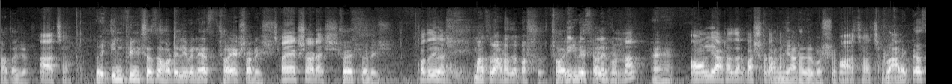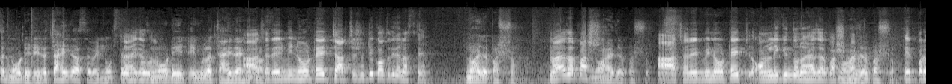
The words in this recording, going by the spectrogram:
সাত হাজার। আচ্ছা। ইনফিনিক্স আছে হট ইলেভেন এস ছয় একশো আঠাশ। ছয় একশো আঠাশ। ছয় একশো আঠাশ। কত দিবেন? মাত্র আট হাজার পাঁচশো। ছয় জিবি ফোন না? হ্যাঁ হ্যাঁ। অনলি আট হাজার পাঁচশো টাকা। অনলি আট হাজার পাঁচশো। আচ্ছা আচ্ছা। আরেকটা আছে নোট এইট এটা চাহিদা আছে ভাই নোট সেভেন নোট এইট এগুলো চাহিদা আচ্ছা রেডমি নোট এইট চার চৌষট্টি কত দিবেন আজকে? নয় হাজার পাঁচশো। নয় হাজার পাঁচশো? নয় হাজার পাঁচশো। আচ্ছা অনলি কিন্তু এরপরে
